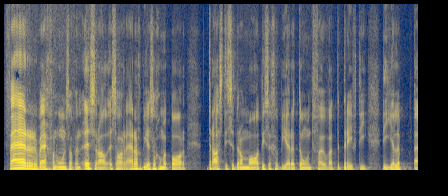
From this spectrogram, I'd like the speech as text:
ver weg van ons af in Israel is daar regtig besig om 'n paar drastiese dramatiese gebeure te ontvou wat betref die die hele uh,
